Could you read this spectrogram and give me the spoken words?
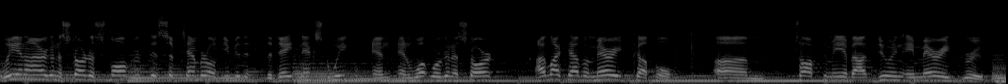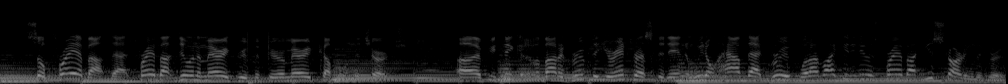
Lee and I are going to start a small group this September. I'll give you the, the date next week and, and what we're going to start. I'd like to have a married couple um, talk to me about doing a married group. So pray about that. Pray about doing a married group if you're a married couple in the church. Uh, if you think about a group that you're interested in and we don't have that group, what I'd like you to do is pray about you starting the group.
